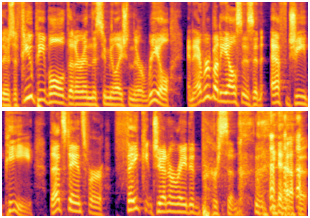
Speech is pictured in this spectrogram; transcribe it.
there's a few people that are in the simulation that are real, and everybody else is an FGP. That stands for fake generated person. Yeah.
